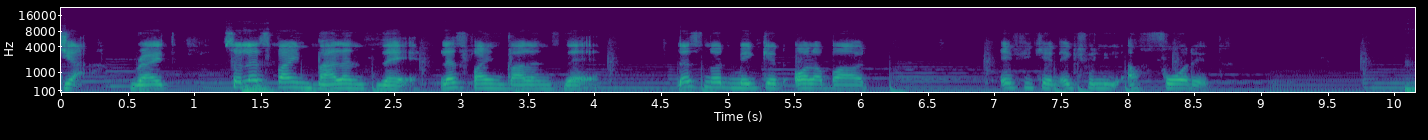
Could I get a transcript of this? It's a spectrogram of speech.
yeah, right. So mm. let's find balance there. Let's find balance there. Let's not make it all about if you can actually afford it mm.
